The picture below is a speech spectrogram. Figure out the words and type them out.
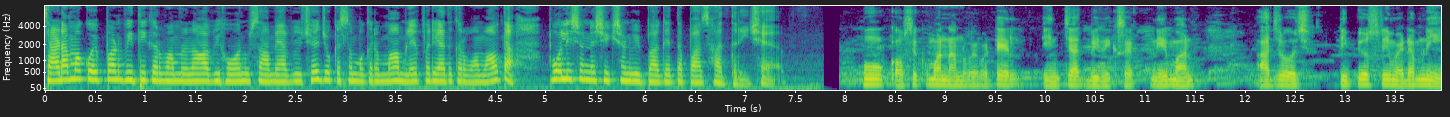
શાળામાં કોઈપણ વિધિ કરવામાં ન આવી હોવાનું સામે આવ્યું છે જોકે સમગ્ર મામલે ફરિયાદ કરવામાં આવતા પોલીસ અને શિક્ષણ વિભાગે તપાસ હાથ ધરી છે. હું કૌશિકકુમાર નાનુભાઈ પટેલ, ઇન્ચાર્જ બિનિક્ષક નિર્માણ. આજરોજ ટીપીઓ શ્રી મેડમની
